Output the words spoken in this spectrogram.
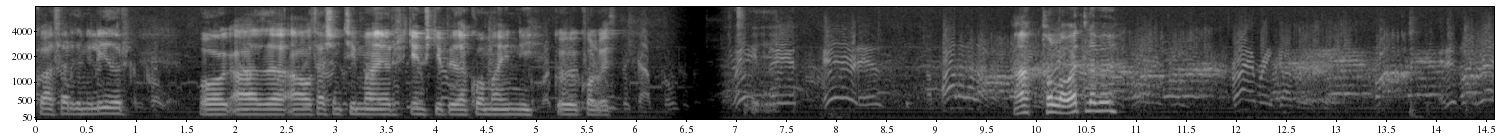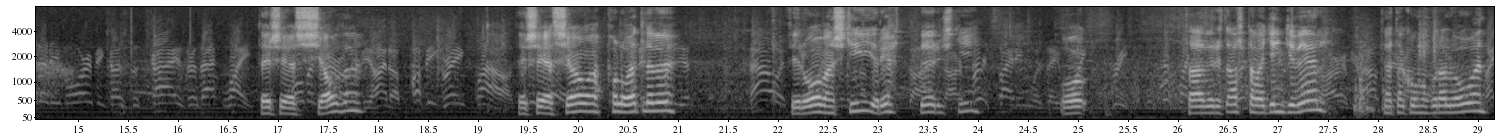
hvað ferðinni líður og að uh, á þessum tíma er gameskipið að koma inn í Guðukvolvið. Apollo 11 Þeir segja sjá það. Þeir segja sjá Apollo 11 fyrir ofan skí, rétt beður í skí og það verist alltaf að gengi vel. Þetta kom okkur alveg óvænt.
